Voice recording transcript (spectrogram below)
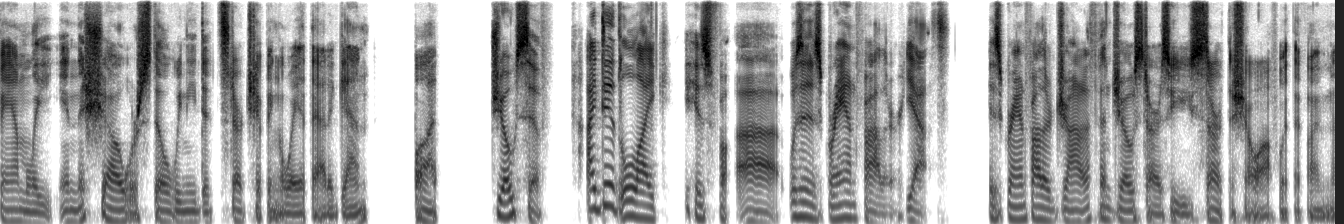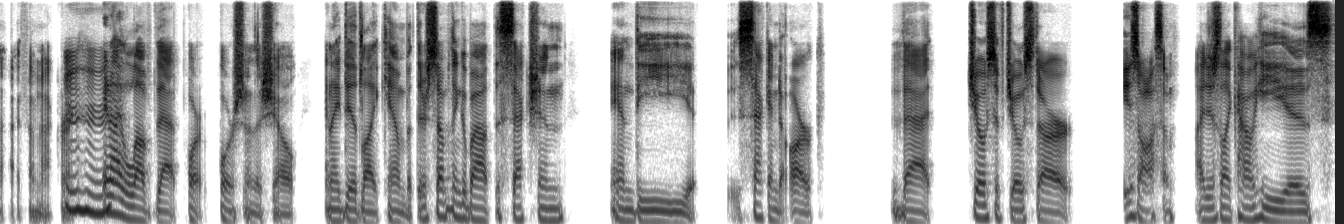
family in the show. We're still we need to start chipping away at that again. But Joseph, I did like his uh was it his grandfather? Yes. His grandfather Jonathan Joestar is who you start the show off with if I'm not, if I'm not correct. Mhm. And I loved that por- portion of the show and I did like him, but there's something about the section and the second arc that Joseph Joestar is awesome. I just like how he is.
